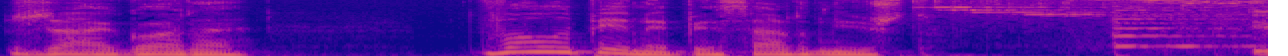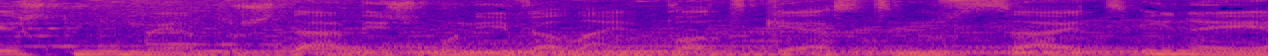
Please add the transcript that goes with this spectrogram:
Já agora, vale a pena pensar nisto. Este momento está disponível em podcast no site e na app.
